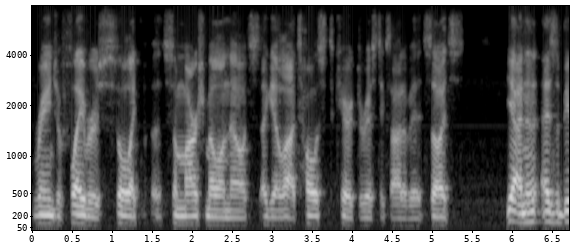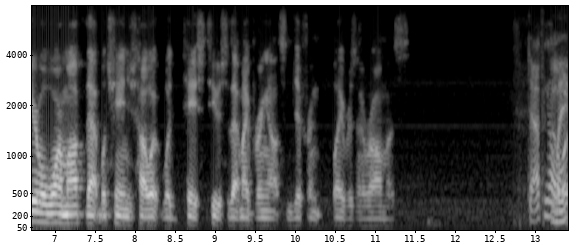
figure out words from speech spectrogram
range of flavors. So like uh, some marshmallow notes. I get a lot of toast characteristics out of it. So it's yeah, and then as the beer will warm up, that will change how it would taste too. So that might bring out some different flavors and aromas. Definitely. one-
